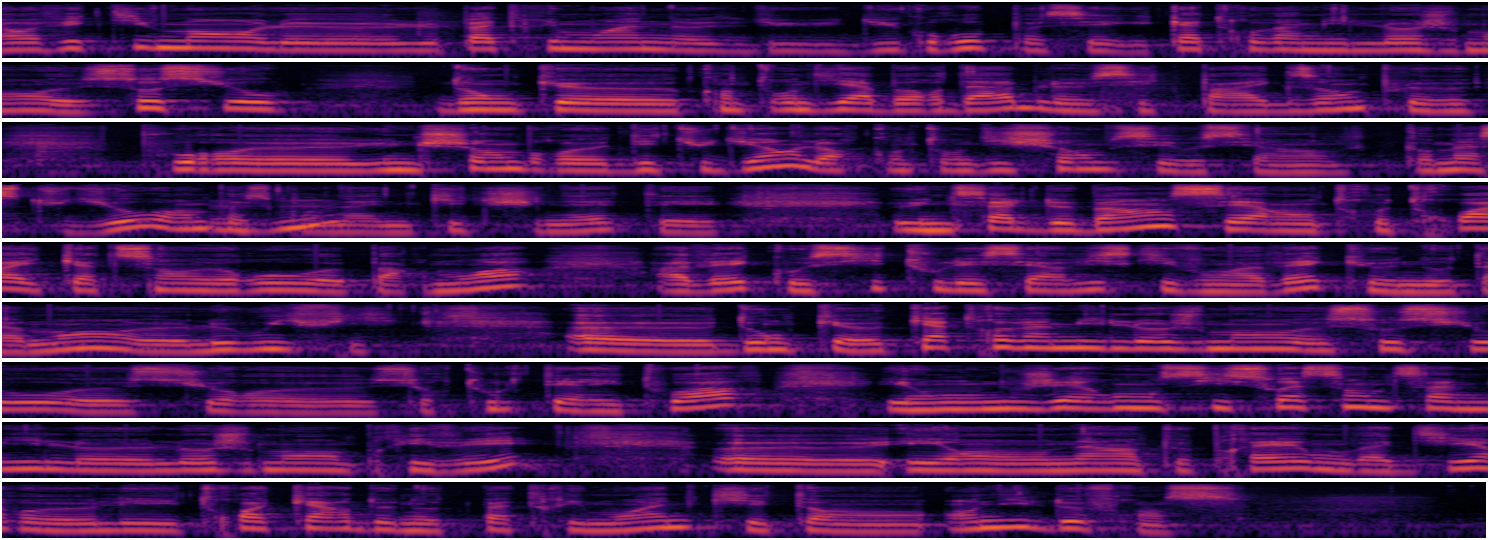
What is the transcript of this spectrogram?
Alors effectivement, le, patrimoine du, groupe, c'est 80 000 logements euh, sociaux. Donc euh, quand on dit abordable, c'est que par exemple pour euh, une chambre d'étudiant, alors quand on dit chambre, c'est aussi comme un studio, hein, parce mhm. qu'on a une kitchenette et une salle de bain, c'est entre 3 et 400 euros par mois, avec aussi tous les services qui vont avec, notamment le Wi-Fi. donc 80 000 logements sociaux sur, sur tout le territoire. Et on, nous gérons aussi 65 000 logements privés. et on a à peu près, on va dire, les trois quarts de notre patrimoine qui est en, en Ile-de-France.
